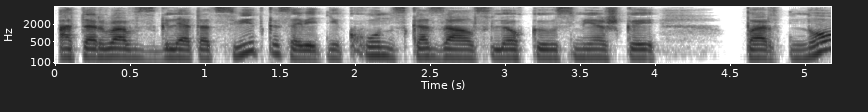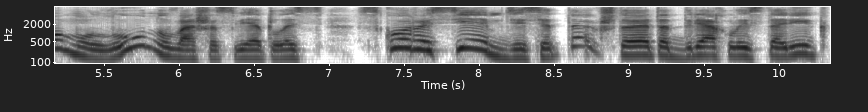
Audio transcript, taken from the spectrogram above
Оторвав взгляд от свитка, советник Хун сказал с легкой усмешкой, Портному луну, ваша светлость, скоро семьдесят, так что этот дряхлый старик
